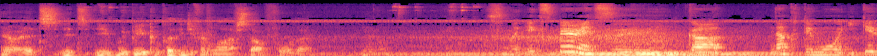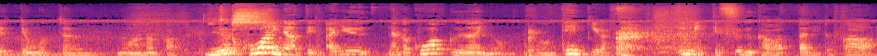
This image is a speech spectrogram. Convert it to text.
You know, and it's it's it would be a completely different lifestyle for that. そのエクスペリエンスがなくてもいけるって思っちゃうのはなんかちょっと怖いなってああいうなんか怖くないのその天気がさ海ってすぐ変わったりとか、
